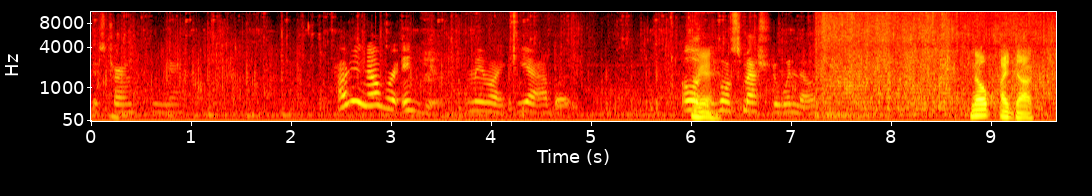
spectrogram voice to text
Just turn. Yeah. How do you know we're in here? I mean, like, yeah, but. Oh, look, Okay. we're gonna smash through the window. Nope, I ducked.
